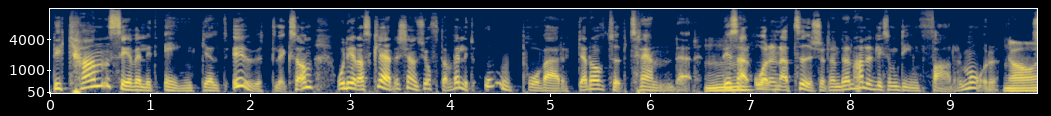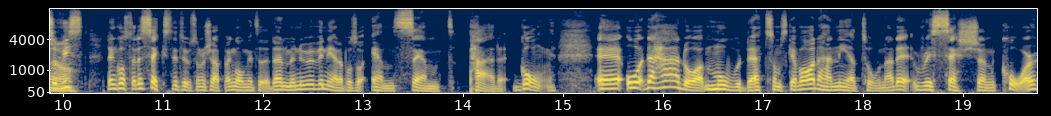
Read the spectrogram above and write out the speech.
Det kan se väldigt enkelt ut liksom. Och deras kläder känns ju ofta väldigt opåverkade av typ trender. Mm. Det är så här, åh den där t-shirten den hade liksom din farmor. Ja, så ja. visst, den kostade 60 000 att köpa en gång i tiden men nu är vi nere på så en cent per gång. Eh, och det här då modet som ska vara det här nedtonade recession core,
